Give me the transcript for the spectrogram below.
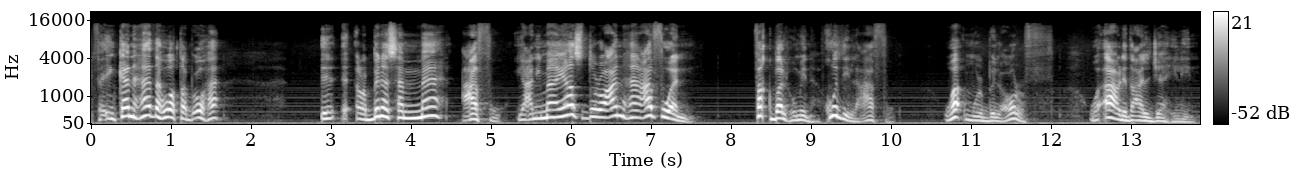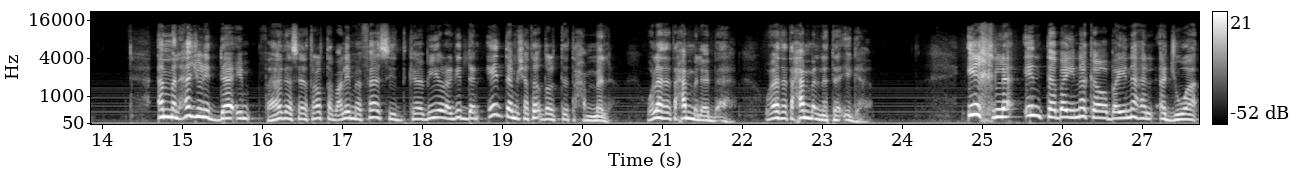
فإن كان هذا هو طبعها ربنا سماه عفو. يعني ما يصدر عنها عفوا فاقبله منها. خذ العفو وأمر بالعرف وأعرض على الجاهلين. أما الهجر الدائم فهذا سيترتب عليه مفاسد كبيرة جدا. أنت مش هتقدر تتحملها ولا تتحمل عبئها ولا تتحمل نتائجها. اخلق أنت بينك وبينها الأجواء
